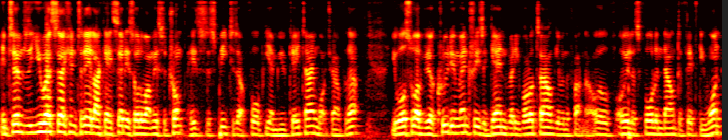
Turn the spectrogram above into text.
In terms of the US session today, like I said, it's all about Mr. Trump. His speech is at 4 p.m. UK time. Watch out for that. You also have your crude inventories, again, very volatile, given the fact that oil, oil has fallen down to 51.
